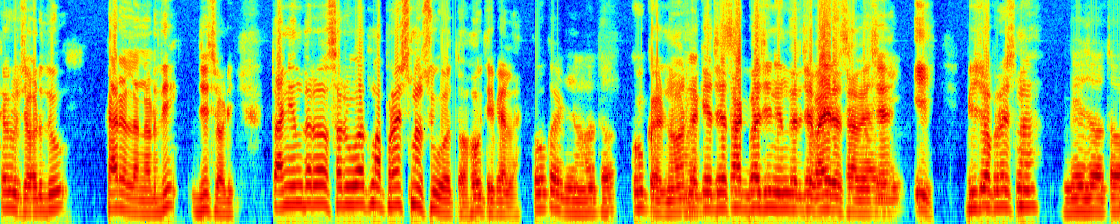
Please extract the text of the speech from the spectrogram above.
કર્યું છે અડધું? કારેલા ને અડધી જીસોડી. તો આની અંદર શરૂઆતમાં પ્રશ્ન શું હતો? સૌથી પહેલા. કુકડ નો હતો. કુકડનો એટલે કે જે શાકભાજીની અંદર જે વાયરસ આવે છે ઈ. બીજો પ્રશ્ન? બીજો તો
